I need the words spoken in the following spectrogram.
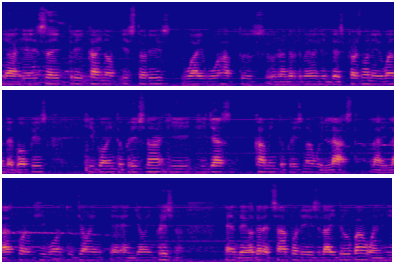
Yeah, he said three kind of stories why we have to surrender to benefit. The first one is when the gopis he going to Krishna, he he just coming to Krishna with lust, like lust for he want to join uh, and join Krishna. And the other example is like Druba when he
